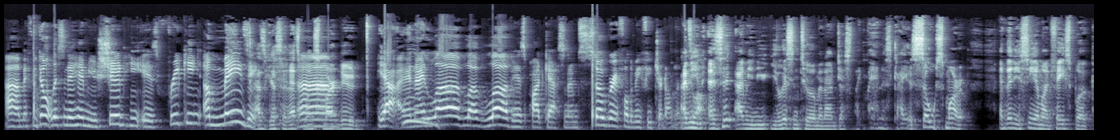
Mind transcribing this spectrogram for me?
um, if you don't listen to him you should he is freaking amazing I was going to say, that's one Uh, smart dude. yeah, and I love, love, love his podcast, and I'm so grateful to be featured on them. I as mean, well. as it, I mean, you, you listen to him, and I'm just like, man, this guy is so smart. And then you see him on Facebook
